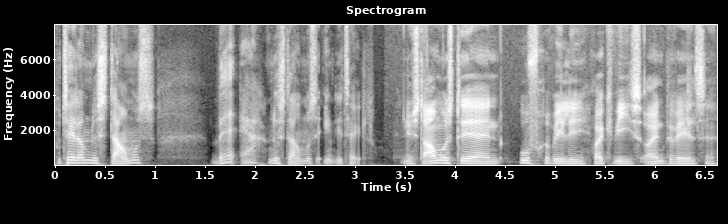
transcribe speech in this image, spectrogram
Du taler om nystagmus. Hvad er nystagmus egentlig talt? Nystagmus det er en ufrivillig rygvis øjenbevægelse,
